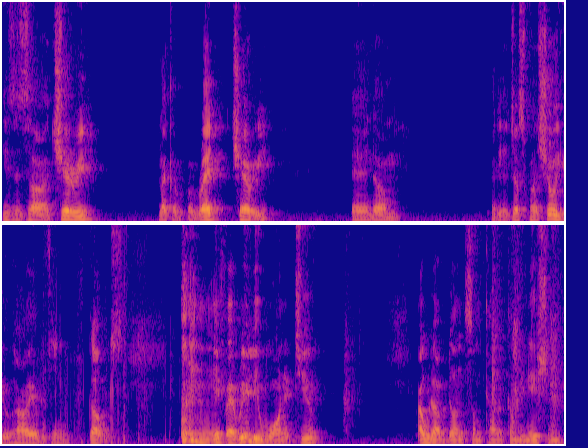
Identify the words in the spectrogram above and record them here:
this is a cherry, like a, a red cherry. And um, I just want to show you how everything goes. if I really wanted to, I would have done some kind of combination.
